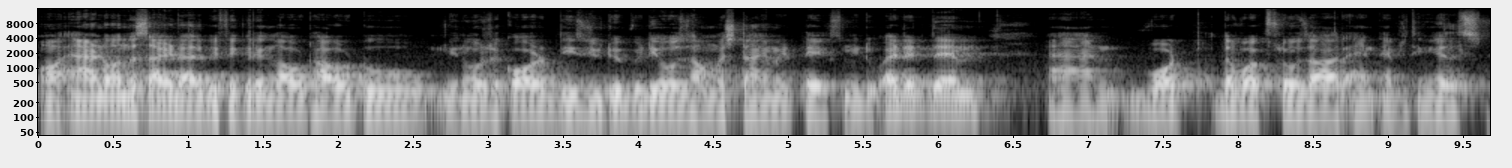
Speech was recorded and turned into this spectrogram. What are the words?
Uh, and on the side i'll be figuring out how to you know record these youtube videos how much time it takes me to edit them and what the workflows are and everything else.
